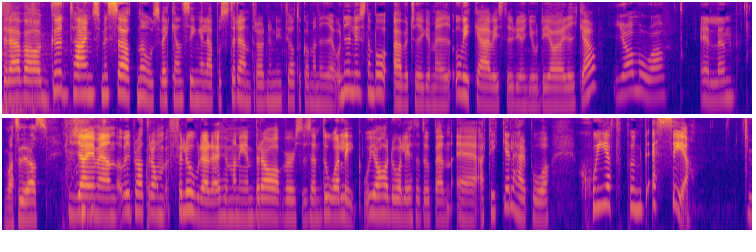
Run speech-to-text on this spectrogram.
Det där var Good Times med Sötnos, veckans singel här på Studentradion 98,9 och ni lyssnar på Övertyga mig och vilka är vi i studion? Jo det är jag Erika. Ja Moa. Ellen. Mattias, Jajamän, och vi pratar om förlorare, hur man är en bra versus en dålig. Och jag har då letat upp en eh, artikel här på chef.se. De,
